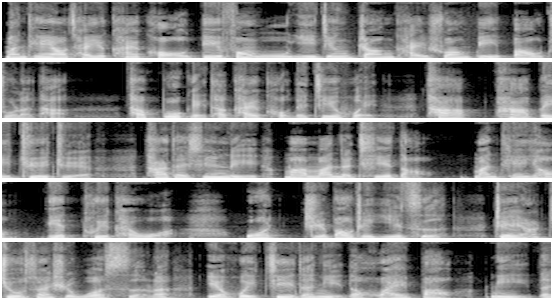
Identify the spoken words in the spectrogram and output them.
漫天妖才一开口，地凤舞已经张开双臂抱住了他。他不给他开口的机会，他怕被拒绝。他在心里慢慢的祈祷：漫天妖，别推开我，我只抱这一次。这样，就算是我死了，也会记得你的怀抱，你的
